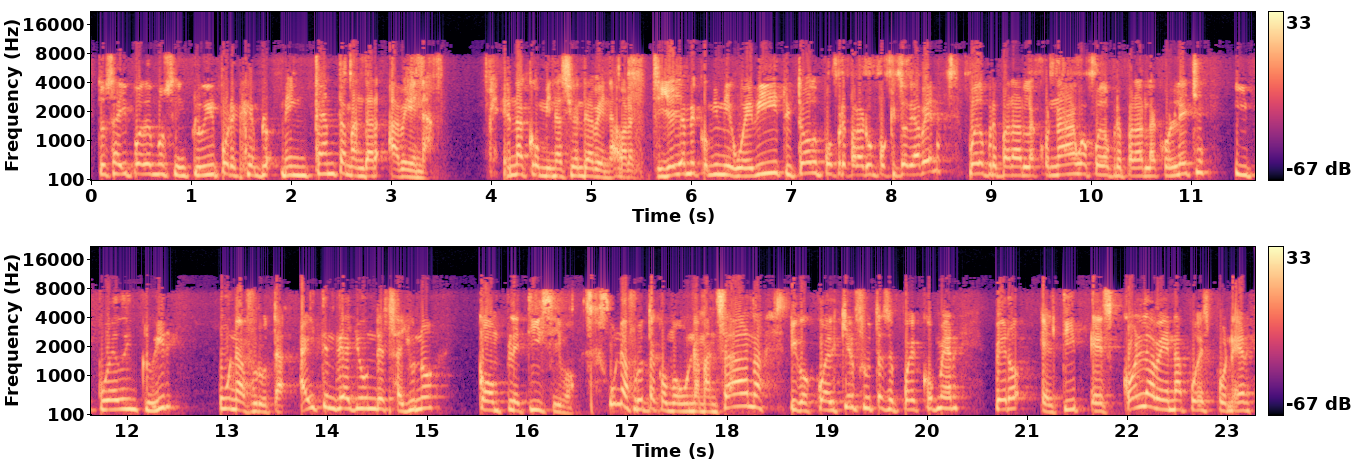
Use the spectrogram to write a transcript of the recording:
Entonces ahí podemos incluir, por ejemplo, me encanta mandar avena. Es una combinación de avena. Ahora, si yo ya me comí mi huevito y todo, puedo preparar un poquito de avena, puedo prepararla con agua, puedo prepararla con leche y puedo incluir una fruta. Ahí tendría yo un desayuno completísimo. Una fruta como una manzana, digo, cualquier fruta se puede comer, pero el tip es con la avena puedes poner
